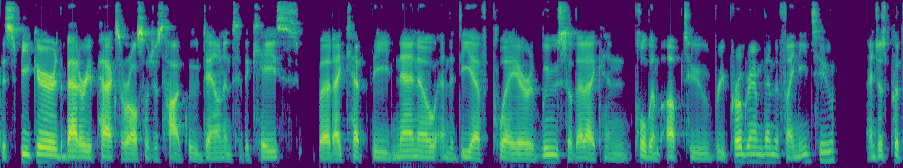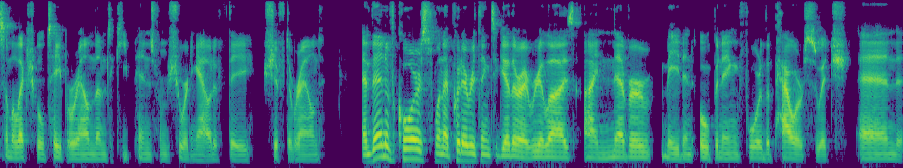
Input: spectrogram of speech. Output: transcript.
The speaker, the battery packs are also just hot glued down into the case, but I kept the Nano and the DF player loose so that I can pull them up to reprogram them if I need to, and just put some electrical tape around them to keep pins from shorting out if they shift around. And then, of course, when I put everything together, I realized I never made an opening for the power switch. And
